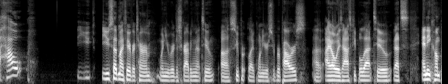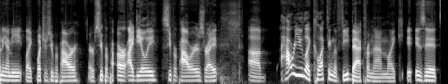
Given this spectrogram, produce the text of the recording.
how you you said my favorite term when you were describing that too, uh, super like one of your superpowers. Uh, I always ask people that too. That's any company I meet, like, what's your superpower or super or ideally superpowers, right? Uh, how are you like collecting the feedback from them? Like, is it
